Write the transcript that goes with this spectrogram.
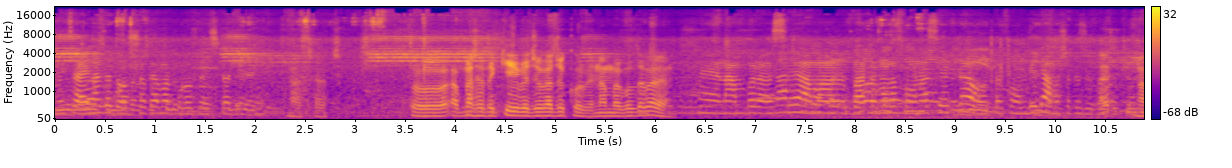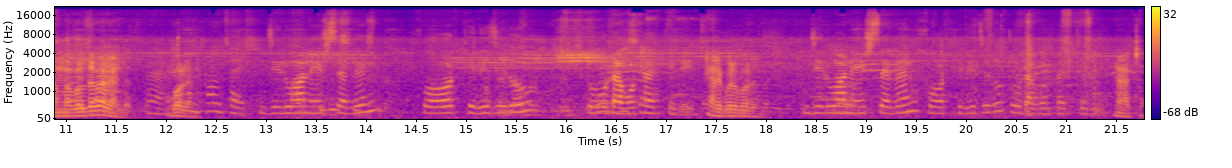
আমি চাই না যে দর্শকে আমার পুরো ফেসটা দেখুক। আচ্ছা আচ্ছা। তো আপনার সাথে কীভাবে যোগাযোগ করবে? নাম্বার বলতে পারেন? হ্যাঁ নাম্বার আছে। আমার বাটামালা ফোন আছে একটা ওটা ফোন দিলে আমার সাথে যোগাযোগ নাম্বার বলতে পারেন? হ্যাঁ। বলেন। Zero one eight seven four three zero two double five three. আরেকবার বলুন। Zero one eight seven four three zero two double five three. আচ্ছা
